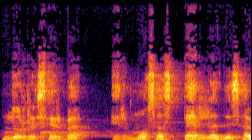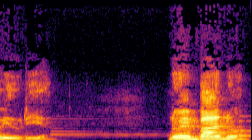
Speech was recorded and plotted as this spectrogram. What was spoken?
nos reserva hermosas perlas de sabiduría. No en vano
